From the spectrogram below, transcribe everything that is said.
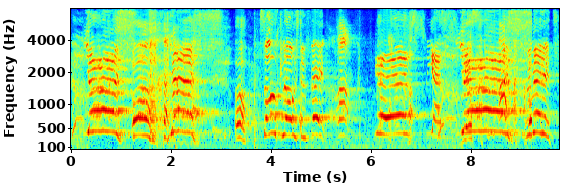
Yes! Yes! Oh, so close to fail. Ah. Yes! Yes! Yes! We made it!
